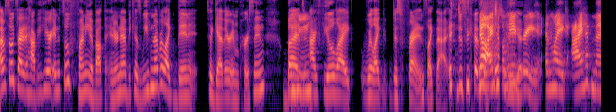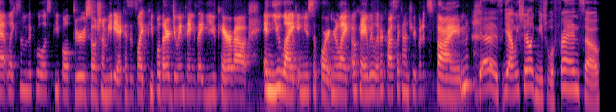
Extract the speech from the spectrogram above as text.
I'm so excited to have you here. And it's so funny about the internet because we've never like been together in person, but Mhm. I feel like we're like just friends like that. just because No, I totally media. agree. And like I have met like some of the coolest people through social media because it's like people that are doing things that you care about and you like and you support and you're like, okay, we live across the country, but it's fine. Yes. Yeah. And we share like mutual friends. So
